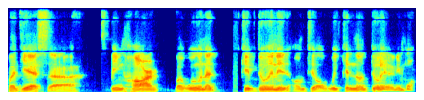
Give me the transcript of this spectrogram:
but yes, uh, it's been hard, but we're gonna keep doing it until we cannot do it anymore.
